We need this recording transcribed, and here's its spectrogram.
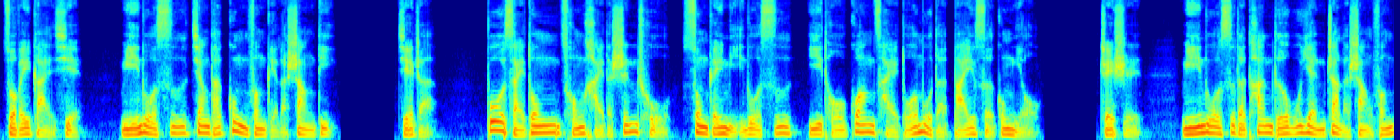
作为感谢，米诺斯将它供奉给了上帝。接着，波塞冬从海的深处送给米诺斯一头光彩夺目的白色公牛。这时，米诺斯的贪得无厌占了上风，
